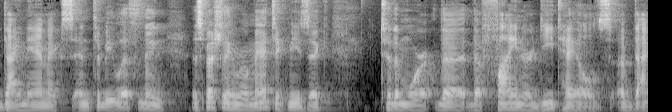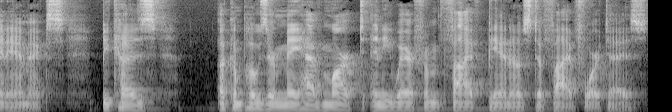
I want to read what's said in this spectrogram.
dynamics and to be listening, especially in romantic music, to the more the the finer details of dynamics because a composer may have marked anywhere from five pianos to five fortes.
